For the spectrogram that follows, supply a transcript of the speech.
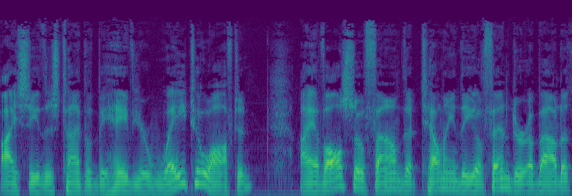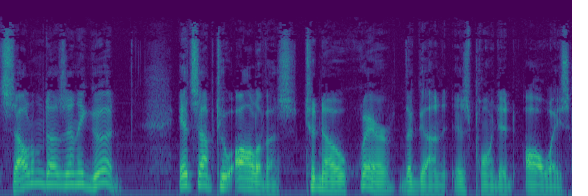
I see this type of behavior way too often. I have also found that telling the offender about it seldom does any good. It's up to all of us to know where the gun is pointed always.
